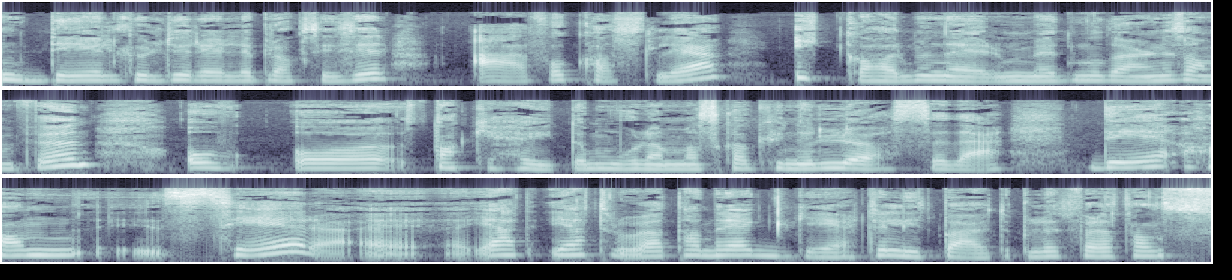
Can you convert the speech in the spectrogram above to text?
en del kulturelle praksiser er forkastelige, ikke harmonerer med et moderne samfunn, og, og snakke høyt om hvordan man skal kunne løse det. Det han ser eh, Jeg, jeg tror at han reagerte litt på autopilot for at han så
